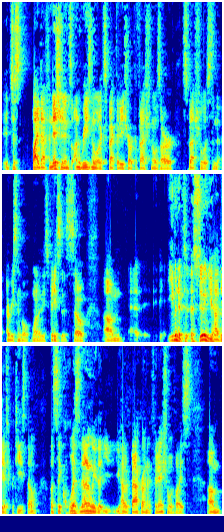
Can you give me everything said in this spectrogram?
it just by definition it's unreasonable to expect that hr professionals are specialists in every single one of these spaces. So um, even if assuming you have the expertise though let's say coincidentally that you, you have a background in financial advice um,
